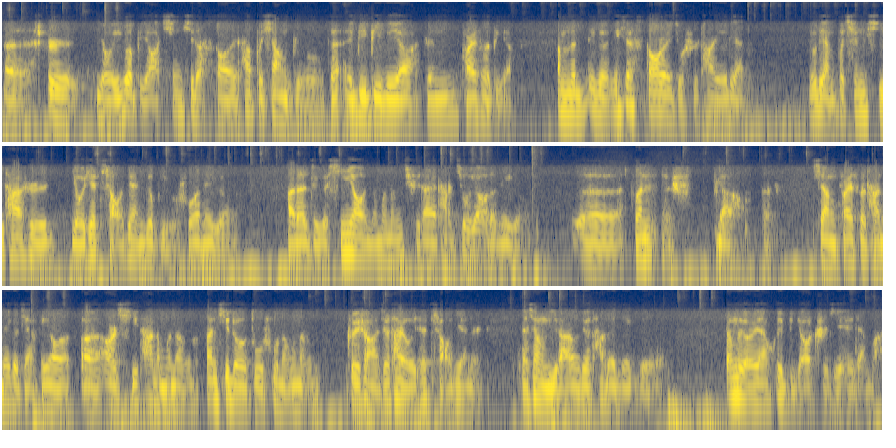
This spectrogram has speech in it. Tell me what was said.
呃，是有一个比较清晰的 story。它不像比如跟 A B B V 啊，跟 Pfizer 比啊，他们的那个那些 story 就是它有点有点不清晰。它是有些条件，就比如说那个它的这个新药能不能取代它旧药的那个呃专利比较好的。像 Pfizer 它那个减肥药呃二期它能不能三期的毒素能不能追上？就它有一些条件的。那像李来，我觉得他的那个相对而言会比较直接一点吧。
